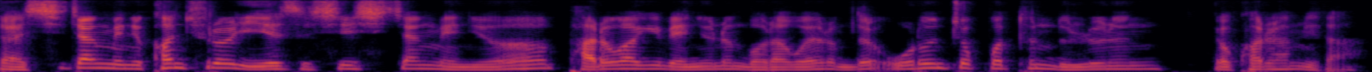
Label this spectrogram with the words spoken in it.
자, 시작 메뉴 컨트롤 ESC 시작 메뉴 바로가기 메뉴는 뭐라고요, 여러분들? 오른쪽 버튼 누르는 역할을 합니다.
